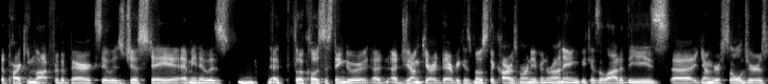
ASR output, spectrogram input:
the parking lot for the barracks it was just a. I mean, it was the closest thing to a, a junkyard there because most of the cars weren't even running because a lot of these uh, younger soldiers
